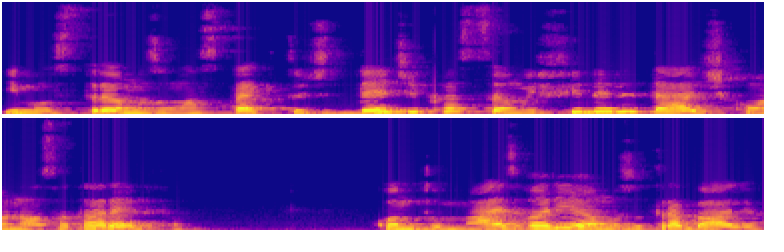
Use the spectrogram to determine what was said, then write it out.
e mostramos um aspecto de dedicação e fidelidade com a nossa tarefa. Quanto mais variamos o trabalho,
